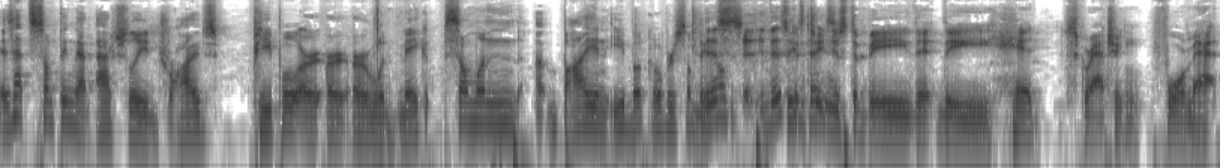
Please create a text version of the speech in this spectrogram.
Is that something that actually drives people or, or, or would make someone uh, buy an ebook over something this else? this continues days? to be the the head scratching format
